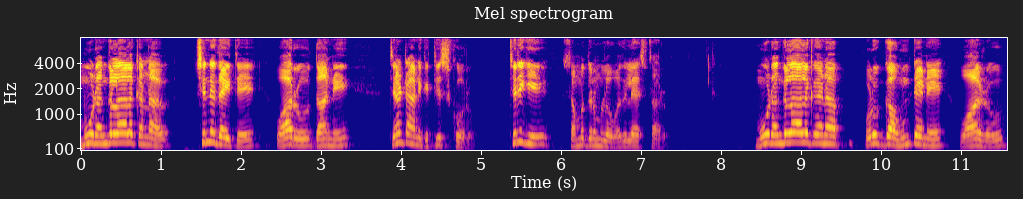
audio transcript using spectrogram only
మూడు అంగుళాల కన్నా చిన్నదైతే వారు దాన్ని తినటానికి తీసుకోరు. తిరిగి సముద్రంలో వదిలేస్తారు. మూడు అంగుళాలకైనా పొడుగ్గా ఉంటేనే వారు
